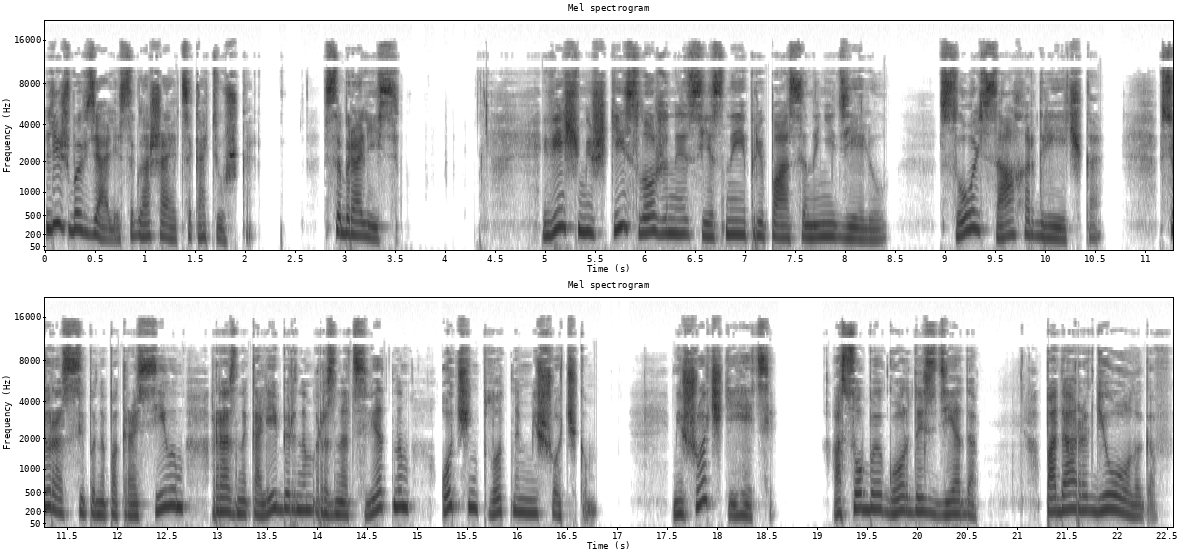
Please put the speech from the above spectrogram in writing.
лишь бы взяли, соглашается Катюшка. Собрались. Вещь-мешки, сложенные съестные припасы на неделю. Соль, сахар, гречка. Все рассыпано по красивым, разнокалиберным, разноцветным, очень плотным мешочкам. Мешочки эти — особая гордость деда, подарок геологов.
